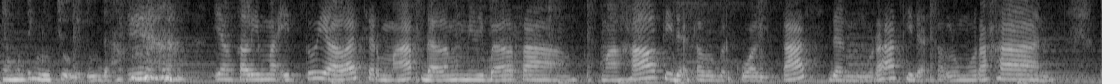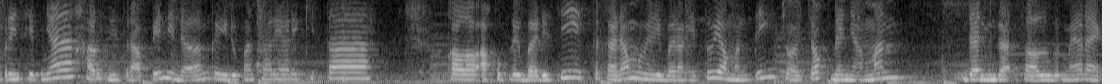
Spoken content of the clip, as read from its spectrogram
Yang penting lucu gitu udah. Iya. Yang kelima itu ialah cermat dalam memilih barang. Mahal tidak selalu berkualitas dan murah tidak selalu murahan. Prinsipnya harus diterapin di dalam kehidupan sehari-hari kita. Kalau aku pribadi sih terkadang memilih barang itu yang penting cocok dan nyaman dan nggak selalu bermerek.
